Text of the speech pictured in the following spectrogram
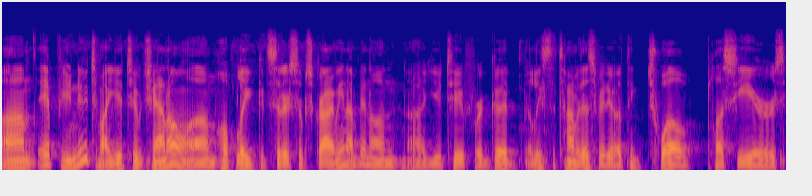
Um, if you're new to my YouTube channel, um, hopefully consider subscribing. I've been on uh, YouTube for a good, at least the time of this video, I think 12 plus years.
